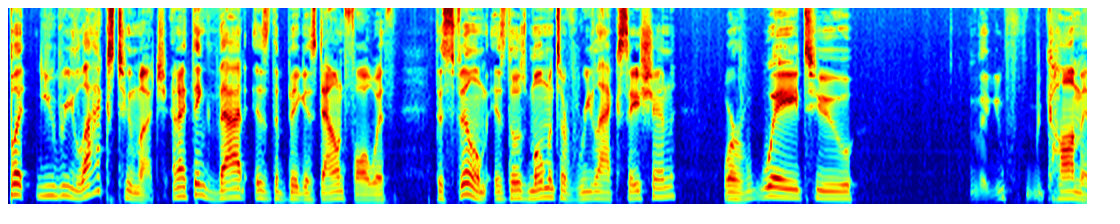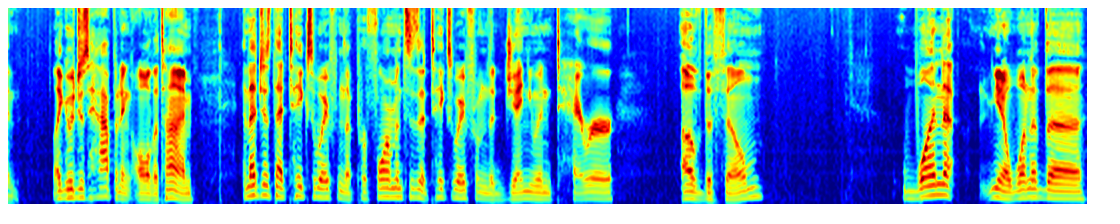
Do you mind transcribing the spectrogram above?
But you relax too much and i think that is the biggest downfall with this film is those moments of relaxation were way too common. Like it was just happening all the time. And that just that takes away from the performances, it takes away from the genuine terror of the film. One, you know, one of the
